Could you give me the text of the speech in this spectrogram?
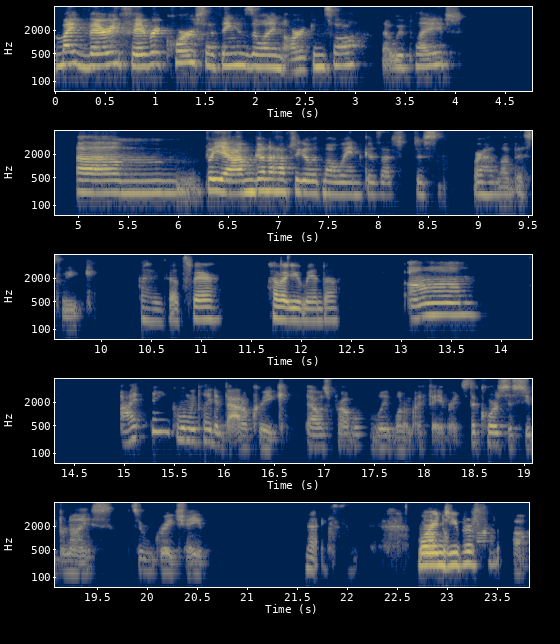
my very favorite course, I think, is the one in Arkansas that we played. Um, but yeah, I'm gonna have to go with my win because that's just where I had my best week. I think that's fair. How about you, Amanda? Um, I think when we played in Battle Creek, that was probably one of my favorites. The course is super nice. It's in great shape. Nice. Morgan, do you prefer?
